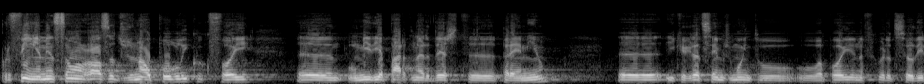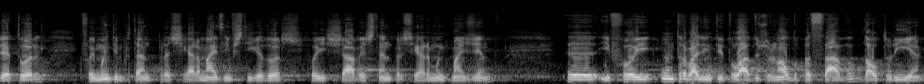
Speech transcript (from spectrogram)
Por fim, a menção honrosa do Jornal Público, que foi uh, o media partner deste prémio, uh, e que agradecemos muito o, o, apoio na figura do seu diretor, que foi muito importante para chegar a mais investigadores, foi chave este ano para chegar a muito mais gente, uh, e foi um trabalho intitulado Jornal do Passado, da autoria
